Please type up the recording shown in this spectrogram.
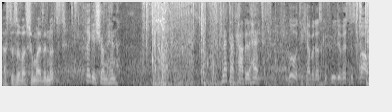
Hast du sowas schon mal benutzt? Krieg ich schon hin. Das Kletterkabel hält. Gut, ich habe das Gefühl, du wirst es brauchen.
